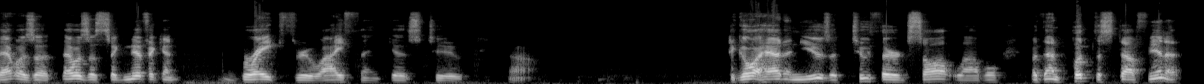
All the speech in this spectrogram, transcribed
that was a that was a significant breakthrough, I think, is to uh, to go ahead and use a two thirds salt level, but then put the stuff in it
